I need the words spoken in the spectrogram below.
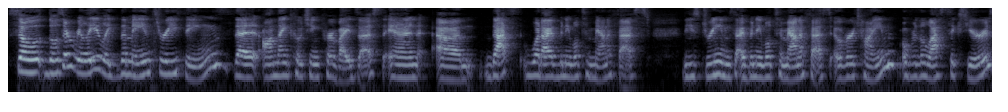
So those are really like the main three things that online coaching provides us, and um, that's what I've been able to manifest. These dreams I've been able to manifest over time, over the last six years.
